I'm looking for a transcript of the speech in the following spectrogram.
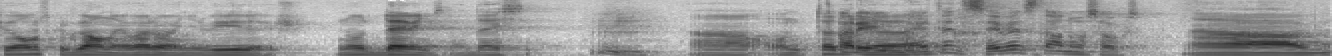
filmas, kur galvenie varoņi ir vīrieši. Nu, 9 no 10. Mm. Uh, tad, Arī meitenes, sievietes tā nosauks? Uh,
